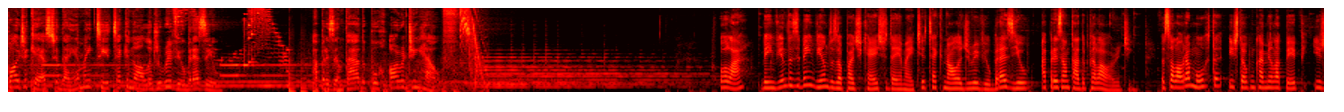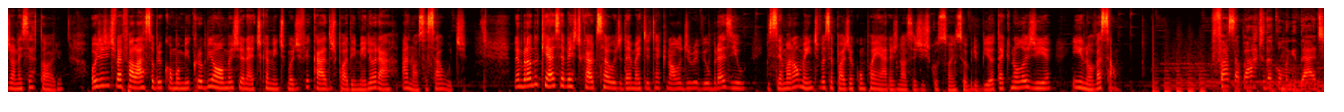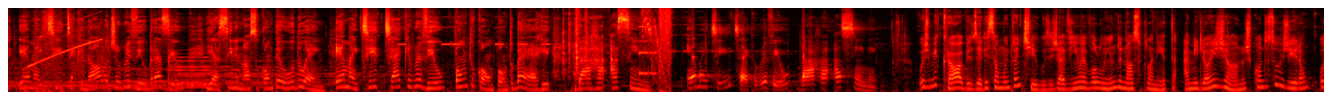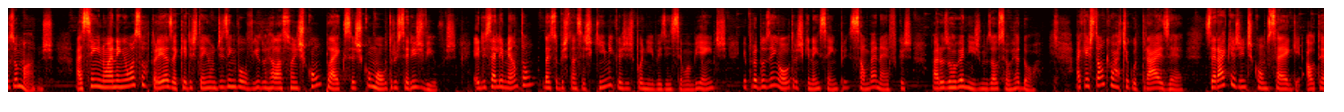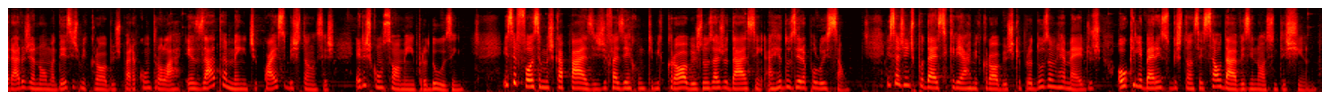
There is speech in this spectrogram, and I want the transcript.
podcast da MIT Technology Review Brasil. Apresentado por Origin Health. Olá, bem-vindas e bem-vindos ao podcast da MIT Technology Review Brasil, apresentado pela Origin. Eu sou Laura Murta e estou com Camila Pepe e Jonas Sertório. Hoje a gente vai falar sobre como microbiomas geneticamente modificados podem melhorar a nossa saúde. Lembrando que essa é a vertical de saúde da MIT Technology Review Brasil e semanalmente você pode acompanhar as nossas discussões sobre biotecnologia e inovação. Faça parte da comunidade MIT Technology Review Brasil e assine nosso conteúdo em mittechreview.com.br barra assine. MIT Tech Review barra assine. Os micróbios, eles são muito antigos e já vinham evoluindo em nosso planeta há milhões de anos quando surgiram os humanos. Assim, não é nenhuma surpresa que eles tenham desenvolvido relações complexas com outros seres vivos. Eles se alimentam das substâncias químicas disponíveis em seu ambiente e produzem outras que nem sempre são benéficas para os organismos ao seu redor. A questão que o artigo traz é: será que a gente consegue alterar o genoma desses micróbios para controlar exatamente quais substâncias eles consomem e produzem? E se fôssemos capazes de fazer com que micróbios nos ajudassem a reduzir a poluição? E se a gente pudesse criar micróbios que produzam remédios ou que liberem substâncias saudáveis em nosso intestino?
